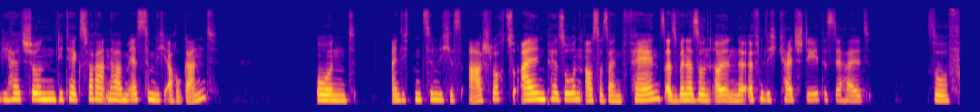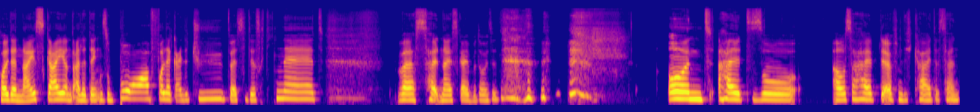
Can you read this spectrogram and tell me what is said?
wie halt schon die Tags verraten haben, er ist ziemlich arrogant und eigentlich 'n ziemliches Arschloch zu allen Personen, außer seinen Fans. Also, wenn er so in äh, in der Öffentlichkeit steht, ist er halt so voll der Nice Guy und alle denken so: „Boah, voll der geile Typ, weißt du, der ist richtig nett.“ Was halt Nice Guy bedeutet. Und halt so außerhalb der Öffentlichkeit ist er 'n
